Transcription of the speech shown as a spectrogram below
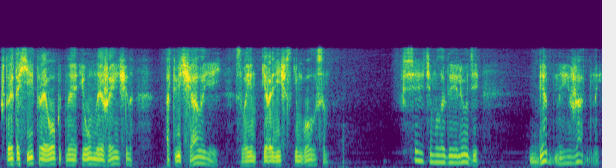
что эта хитрая, опытная и умная женщина отвечала ей своим ироническим голосом. «Все эти молодые люди...» бедный и жадный.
